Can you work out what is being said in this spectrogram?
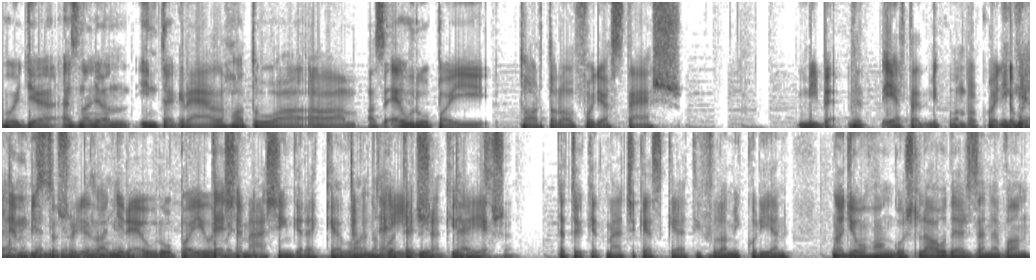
hogy ez nagyon integrálható a, a, az európai tartalomfogyasztás mibe. Érted, mit mondok? Hogy, Igen, hogy nem igen, biztos, igen, hogy ez igen, annyira igen. európai, hogy Teljesen mondjuk- más ingerekkel vannak ott teljesen, egyébként. teljesen. Tehát őket már csak ez kelti fel, amikor ilyen nagyon hangos louder zene van.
